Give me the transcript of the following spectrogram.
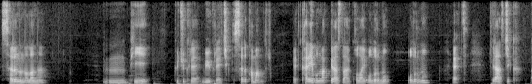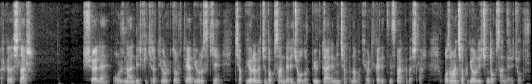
sarının alanı hmm, pi küçük r büyük r çıktı. Sarı tamamdır. Evet kareyi bulmak biraz daha kolay olur mu? Olur mu? Evet. Birazcık arkadaşlar şöyle orijinal bir fikir atıyoruz ortaya. Diyoruz ki çapı gören açı 90 derece olur. Büyük dairenin çapına bakıyor. Dikkat ettiniz mi arkadaşlar? O zaman çapı gördüğü için 90 derece olur.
